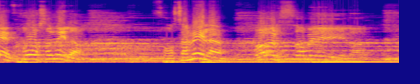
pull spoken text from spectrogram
Okej, Forza Milan. Forza Milan! Forza Milan!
